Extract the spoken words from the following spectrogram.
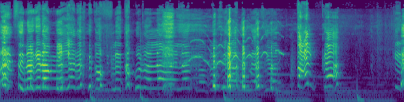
sino que eran millones de completos uno al lado del otro. Prefiero haber nacido en Talca. Que no.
